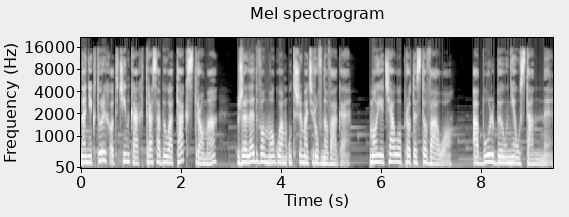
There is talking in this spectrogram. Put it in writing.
Na niektórych odcinkach trasa była tak stroma, że ledwo mogłam utrzymać równowagę. Moje ciało protestowało, a ból był nieustanny.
